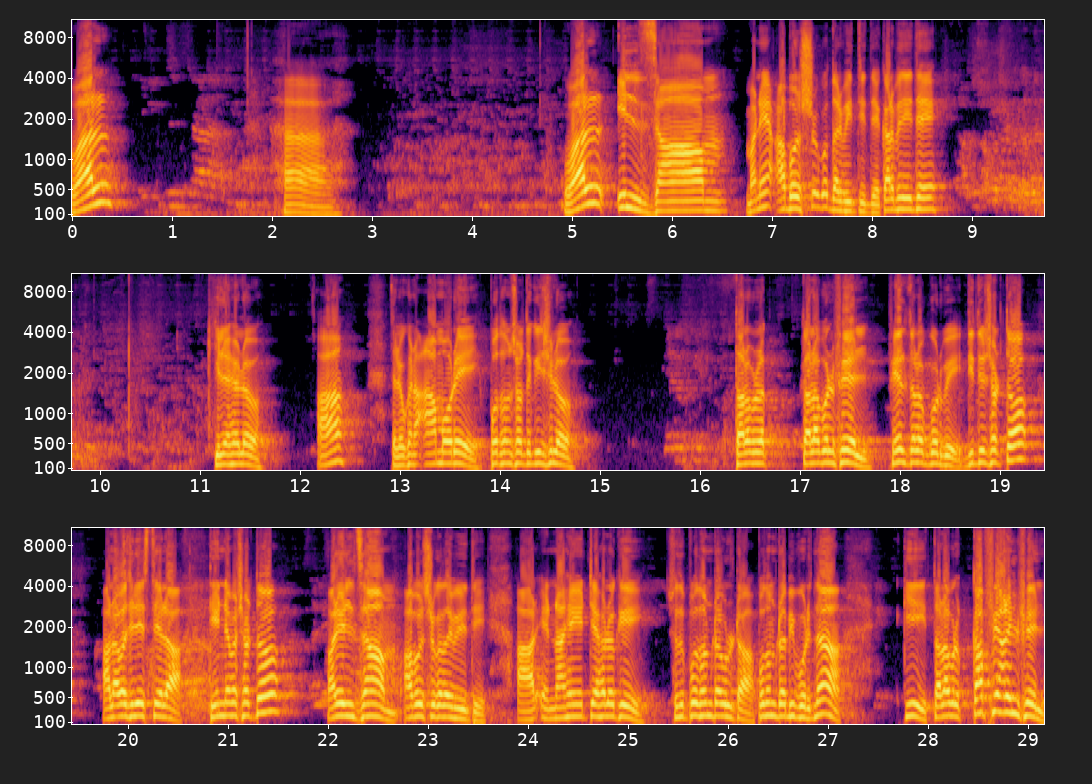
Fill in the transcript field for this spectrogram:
ওয়াল হ্যাঁ ওয়াল ইলজাম মানে আবশ্যকতার ভিত্তিতে। কার ভিত্তিতে? কিলে হলো? আ? তাহলে ওখানে আমরে, প্রথম শর্ত কী ছিল? তলব তলাবল ফেল ফেল তলব করবে। দ্বিতীয় শর্ত, আলাবাজিল ইস্তেলা। তিন নম্বর শর্ত আর ইলজাম, আবশ্যকতার ভিত্তি আর নাহি এটা হলো কি? শুধু প্রথমটা উল্টা, প্রথমটা বিপরীত, না? কি? তলাবল কাফে আনিল ফেল।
